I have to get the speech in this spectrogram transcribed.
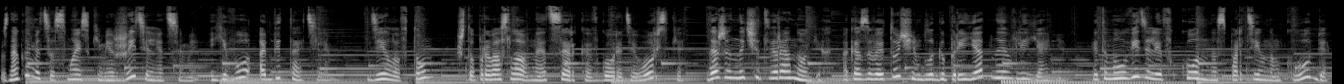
знакомиться с майскими жительницами и его обитателями. Дело в том, что православная церковь в городе Орске даже на четвероногих оказывает очень благоприятное влияние. Это мы увидели в конно-спортивном клубе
